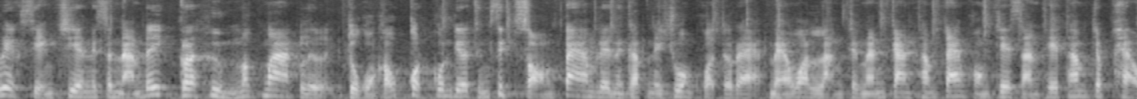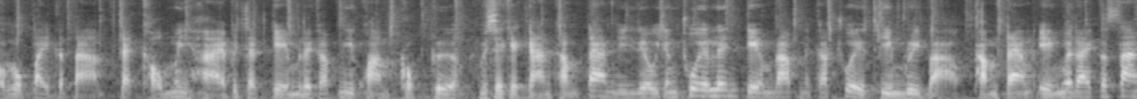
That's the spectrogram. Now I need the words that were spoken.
เรียกเสียงเชียร์ในสนามได้กระหึ่มมากๆเลย ตัวของเขากดคนเดียวถึง 12 แต้มเลยนะครับในช่วงควอเตอร์แรกแม้ว่าหลังจากนั้นการทำแต้มของเจสันเททัมจะแผ่วลงไปก็ตาม แต่เขาไม่หายไปจากเกมเลยครับมีความครบเครื่อง ไม่ใช่แค่การทำแต้มอย่างเดียวยังช่วยเล่นเกมรับนะครับช่วยทีมรีบาวทำแต้มเองไม่ได้ก็สร้าง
